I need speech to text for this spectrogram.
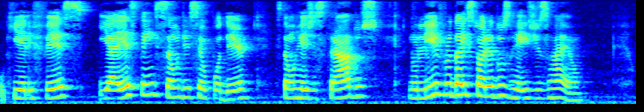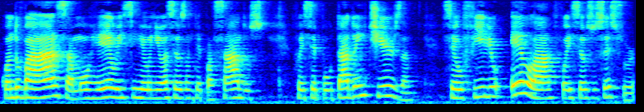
o que ele fez e a extensão de seu poder estão registrados no livro da história dos reis de Israel. Quando Baasa morreu e se reuniu a seus antepassados, foi sepultado em Tirza. Seu filho Elá foi seu sucessor.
